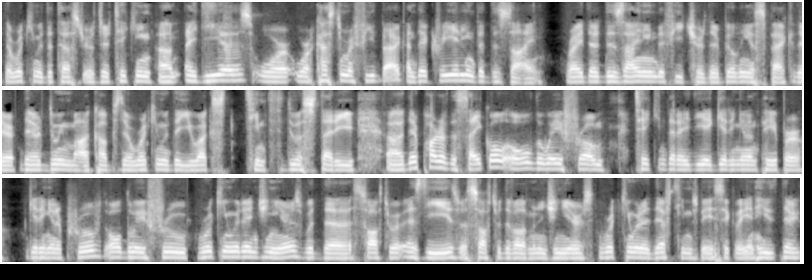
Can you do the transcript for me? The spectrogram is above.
they're working with the testers, they're taking um, ideas or, or customer feedback, and they're creating the design right? They're designing the feature, they're building a spec, they're they're doing mock-ups, they're working with the UX team to do a study. Uh, they're part of the cycle all the way from taking that idea, getting it on paper, getting it approved all the way through working with engineers, with the software SDEs, the software development engineers, working with the dev teams basically, and he's they're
